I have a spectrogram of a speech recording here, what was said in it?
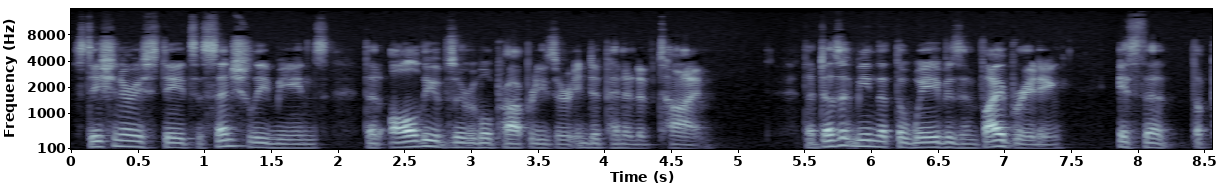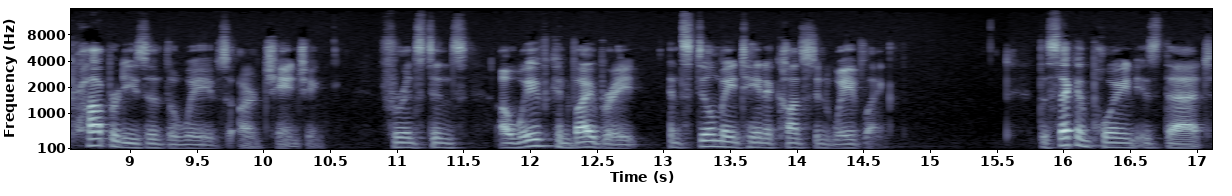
Stationary states essentially means that all the observable properties are independent of time. That doesn't mean that the wave isn't vibrating, it's that the properties of the waves aren't changing. For instance, a wave can vibrate and still maintain a constant wavelength. The second point is that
